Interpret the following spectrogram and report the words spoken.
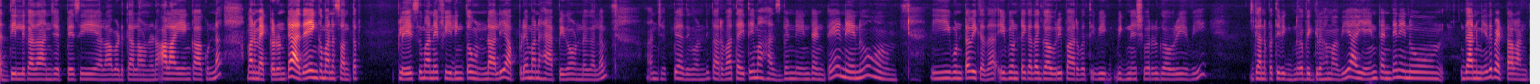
అద్దె ఇల్లు కదా అని చెప్పేసి ఎలా పడితే అలా ఉండడం. అలా ఏం కాకుండా మనం ఎక్కడుంటే అదే ఇంకా మన సొంత ప్లేస్ అనే ఫీలింగ్తో ఉండాలి. అప్పుడే మనం హ్యాపీగా ఉండగలం. అని చెప్పి అదిగోండి. తర్వాత అయితే మా హస్బెండ్ ఏంటంటే నేను ఇవి ఉంటవి కదా ఇవి ఉంటాయి కదా గౌరీ పార్వతి వి విఘ్నేశ్వరుడు గౌరీ ఇవి గణపతి విఘ్న విగ్రహం అవి. అవి ఏంటంటే నేను దాని మీద పెట్టాలంట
